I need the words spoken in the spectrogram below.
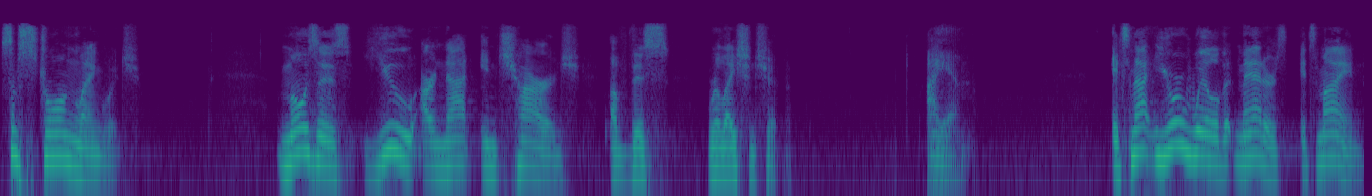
some strong language. Moses, you are not in charge of this relationship. I am. It's not your will that matters, it's mine.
